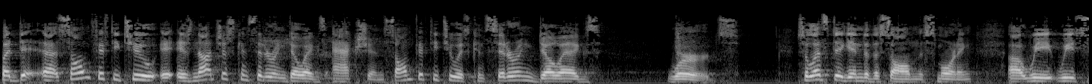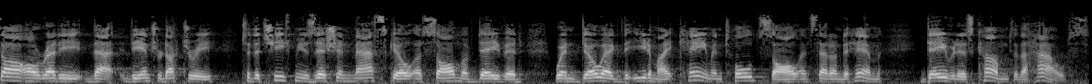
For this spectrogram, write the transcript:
But uh, Psalm 52 is not just considering Doeg's actions. Psalm 52 is considering Doeg's words. So let's dig into the psalm this morning. Uh, we we saw already that the introductory to the chief musician Maskil, a psalm of David, when Doeg the Edomite came and told Saul and said unto him, David is come to the house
